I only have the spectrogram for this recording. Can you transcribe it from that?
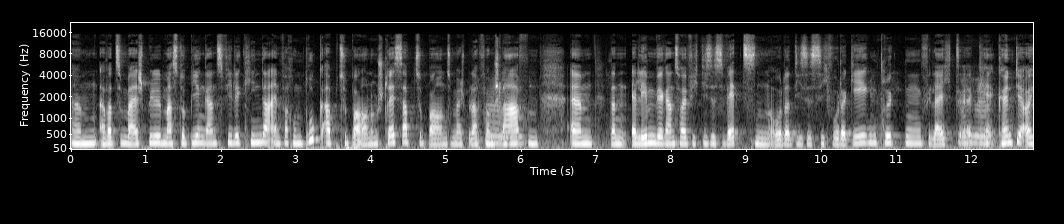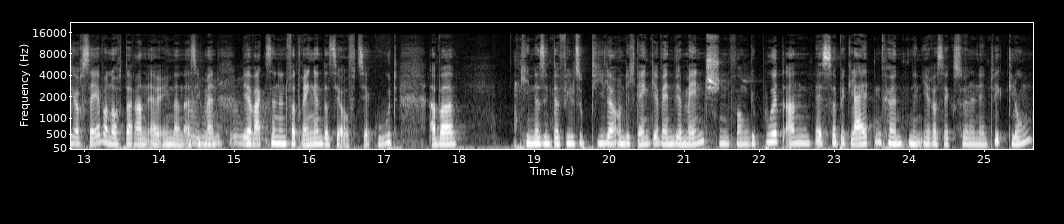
Ähm, aber zum Beispiel masturbieren ganz viele Kinder einfach, um Druck abzubauen, um Stress abzubauen, zum Beispiel auch vom mhm. Schlafen. Ähm, dann erleben wir ganz häufig dieses Wetzen oder dieses sich wo dagegen drücken. Vielleicht äh, mhm. könnt ihr euch auch selber noch daran erinnern. Also ich meine, mhm. wir Erwachsenen verdrängen das ja oft sehr gut, aber Kinder sind da viel subtiler und ich denke, wenn wir Menschen von Geburt an besser begleiten könnten in ihrer sexuellen Entwicklung,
